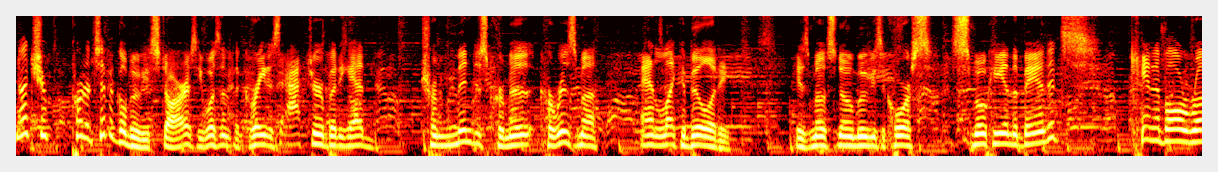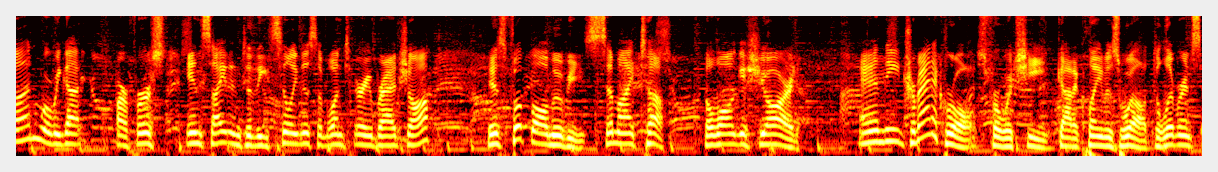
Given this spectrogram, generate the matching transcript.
Not your prototypical movie stars. He wasn't the greatest actor, but he had tremendous charisma and likability. His most known movies, of course, Smokey and the Bandits, Cannonball Run, where we got our first insight into the silliness of one Terry Bradshaw, his football movies, Semi Tough, The Longest Yard, and the dramatic roles for which he got acclaim as well Deliverance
